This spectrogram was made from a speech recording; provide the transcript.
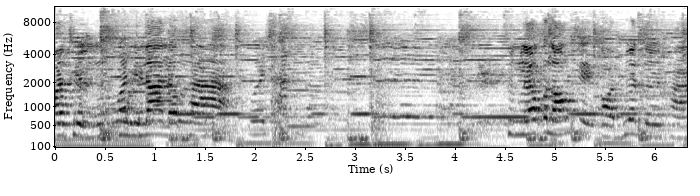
มาถึงมูวิลล่าแล้วค่ะ เวอร์ชัน ถึงแล้วก็ร้องเกะก่อนเพื่อนเลยค่ะ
